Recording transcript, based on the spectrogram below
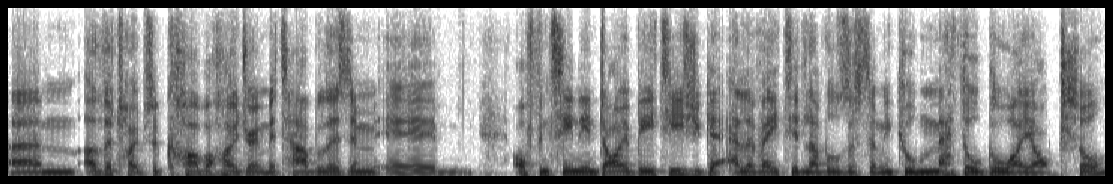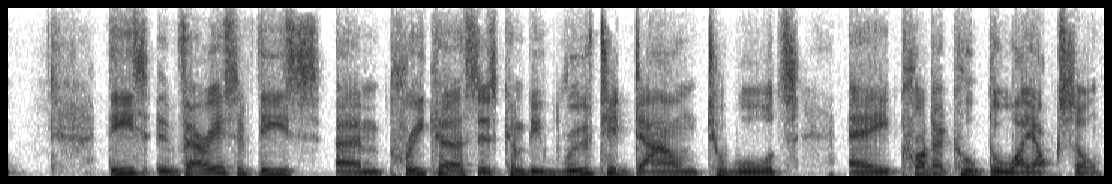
um, other types of carbohydrate metabolism, uh, often seen in diabetes. You get elevated levels of something called methyl glyoxal. These various of these um, precursors can be routed down towards a product called glyoxal.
